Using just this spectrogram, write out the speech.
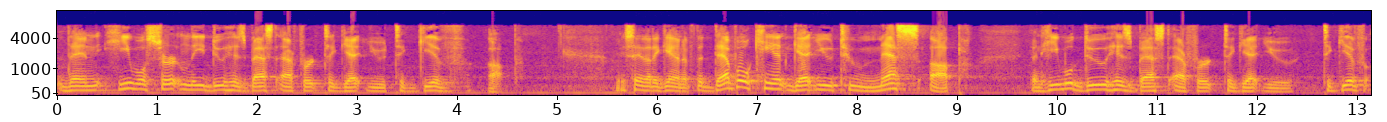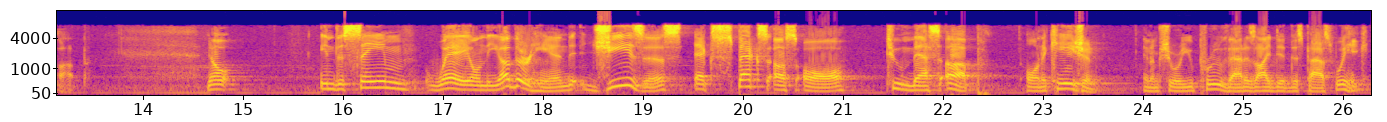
then he will certainly do his best effort to get you to give up. Let me say that again. If the devil can't get you to mess up, then he will do his best effort to get you to give up. Now, in the same way, on the other hand, Jesus expects us all to mess up on occasion. And I'm sure you prove that as I did this past week.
